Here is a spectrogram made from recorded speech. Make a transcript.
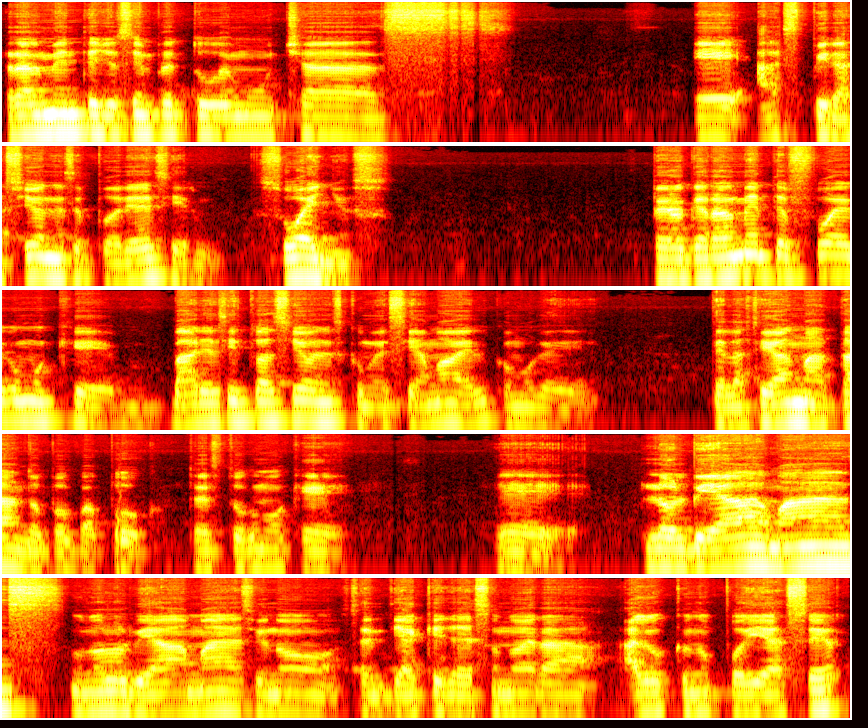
realmente yo siempre tuve muchas eh, aspiraciones, se podría decir, sueños, pero que realmente fue como que varias situaciones, como decía Mabel, como que te las iban matando poco a poco. Entonces tú como que eh, lo olvidaba más, uno lo olvidaba más y uno sentía que ya eso no era algo que uno podía hacer.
